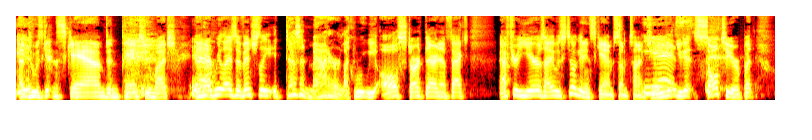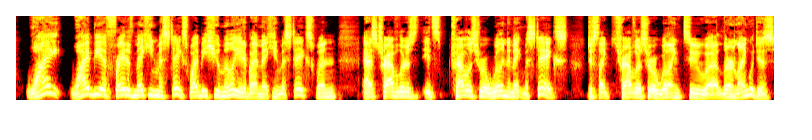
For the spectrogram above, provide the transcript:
and who was getting scammed and paying too much. Yeah. And I realized eventually it doesn't matter. Like we, we all start there. And in fact, after years, I was still getting scammed sometimes. Yes. You, know, you, get, you get saltier, but why why be afraid of making mistakes? Why be humiliated by making mistakes when as travelers, it's travelers who are willing to make mistakes, just like travelers who are willing to uh, learn languages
